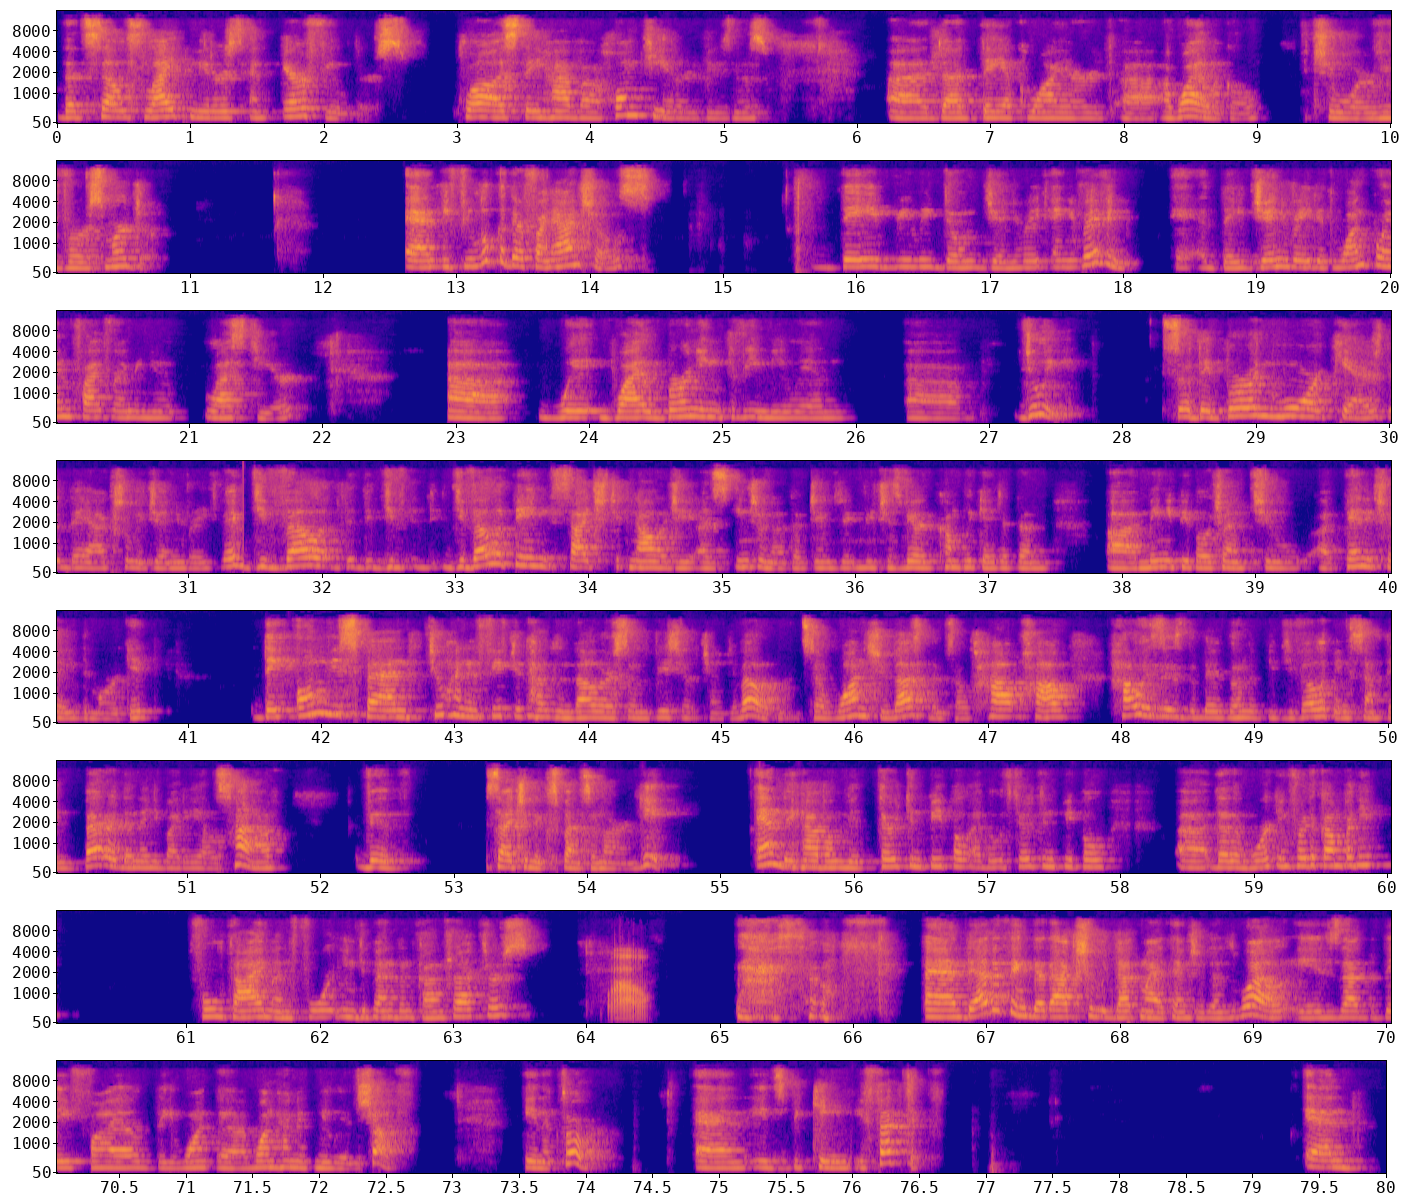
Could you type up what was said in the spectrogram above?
that sells light meters and air filters. Plus, they have a home theater business uh, that they acquired uh, a while ago through a reverse merger. And if you look at their financials, they really don't generate any revenue. Uh, they generated 1.5 revenue last year. Uh, while burning 3 million uh, doing it. So they burn more cash than they actually generate. Develop de- developing such technology as internet, which is very complicated and uh, many people are trying to uh, penetrate the market. They only spend two hundred fifty thousand dollars on research and development. So one should ask themselves how how how is this that they're going to be developing something better than anybody else have with such an expense on R&D. And they have only 13 people, I believe 13 people uh, that are working for the company full time and four independent contractors. Wow. so, and the other thing that actually got my attention as well is that they filed the one, uh, 100 million shelf in October and it became effective. And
